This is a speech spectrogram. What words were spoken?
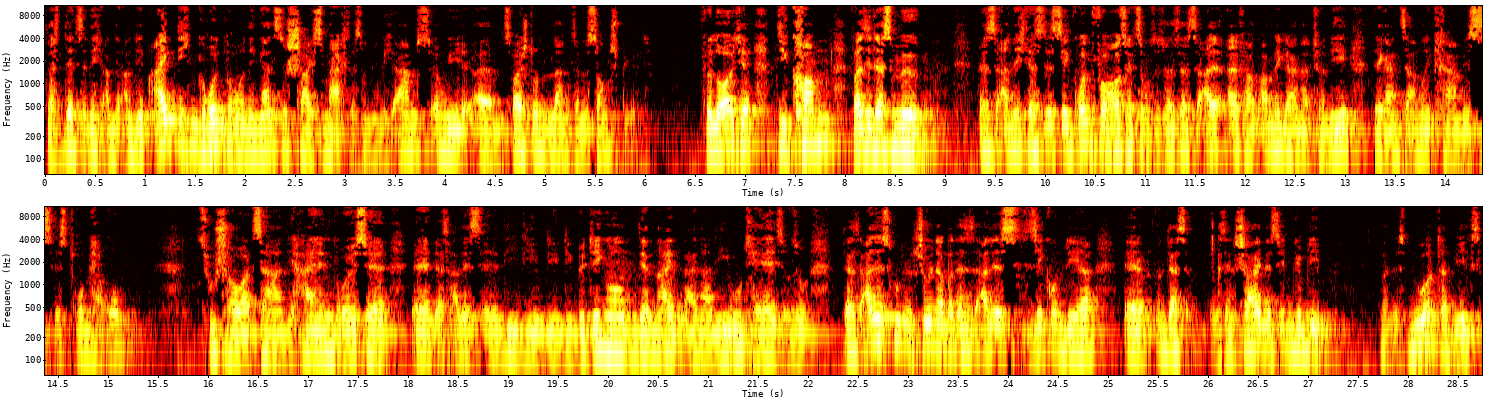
Das ist letztendlich an, an dem eigentlichen Grund, warum man den ganzen Scheiß macht, dass man nämlich abends irgendwie ähm, zwei Stunden lang seine Songs spielt. Für Leute, die kommen, weil sie das mögen. Das ist eigentlich, das ist die Grundvoraussetzung. Das ist das Alpha und Omega einer Tournee. Der ganze andere Kram ist, ist drumherum. Zuschauerzahlen, die Hallengröße, äh, das alles, äh, die, die, die, die Bedingungen der Nightliner, die Hotels und so. Das ist alles gut und schön, aber das ist alles sekundär. Äh, und das, das Entscheidende ist eben geblieben. Man ist nur unterwegs,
